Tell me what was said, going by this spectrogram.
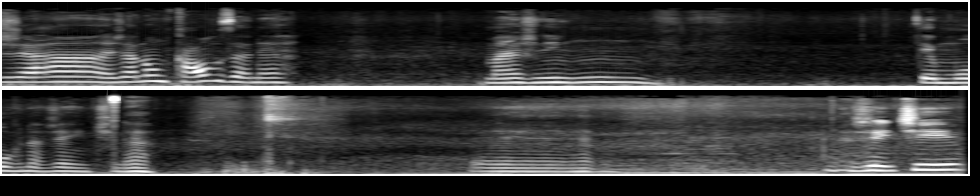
já, já não causa, né? Mais nenhum temor na gente, né? É, a gente,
